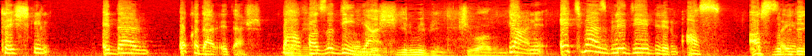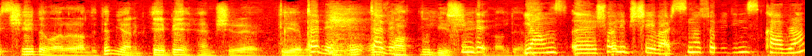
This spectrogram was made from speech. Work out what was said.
teşkil eder, o kadar eder. Daha Yani fazla değil yani. 15-20 bin civarında. Yani etmez bile diyebilirim az. Az Aslında bir de sayımız. şey de var herhalde değil mi? Yani ebe hemşire diye var. Tabii, O, o tabii. farklı bir Şimdi şey herhalde. yalnız e, şöyle bir şey var. Sizin o söylediğiniz kavram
